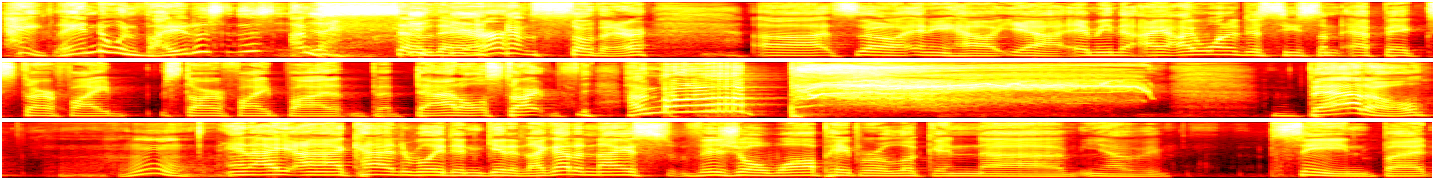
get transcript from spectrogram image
Hey, Lando invited us to this. I'm so there. I'm so there. Uh, so anyhow, yeah. I mean, I, I wanted to see some epic starfight starfight bi- b- battle start battle. And I and I kind of really didn't get it. I got a nice visual wallpaper looking, uh, you know, scene, but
